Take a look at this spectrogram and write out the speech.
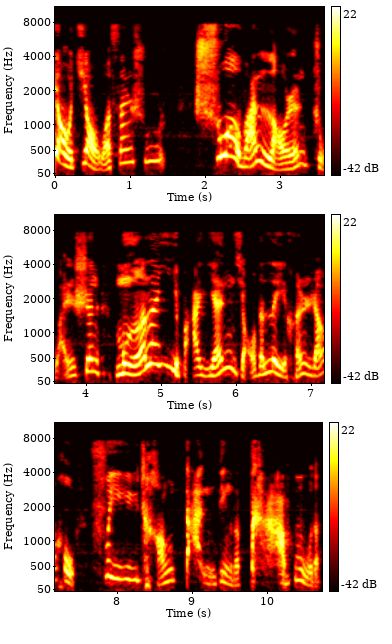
要叫我三叔了。说完，老人转身抹了一把眼角的泪痕，然后非常淡定的大步的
